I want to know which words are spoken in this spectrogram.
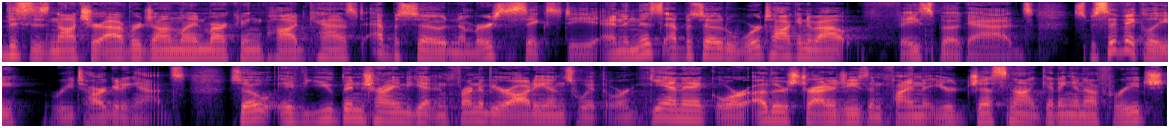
This is Not Your Average Online Marketing Podcast, episode number 60. And in this episode, we're talking about Facebook ads, specifically retargeting ads. So if you've been trying to get in front of your audience with organic or other strategies and find that you're just not getting enough reach,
